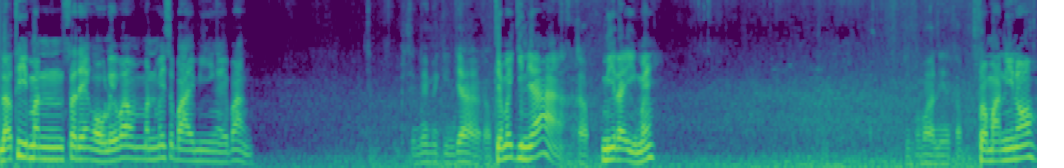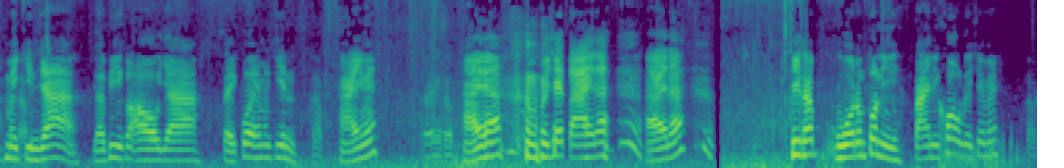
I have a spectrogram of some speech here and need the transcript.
แล้วที่มันแสดงออกเลยว่ามันไม่สบายมียังไงบ้าง จะไม่ไปกินหญ้าครับ จะไม่กินหญ้าครับ มีอะไรอีกไหมอยู่ ประมาณนี้ครับ ประมาณนี้เนาะไม่กินหญ้า แล้วพี่ก็เอายาใส่กล้วยให้มันกินครับ หายไหมหายครับหายนะ ไม่ใช่ตายนะ หายนะพี่ครับวัวเริ่มต้นนี่ตายในคอกเลยใช่ไหมครับ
